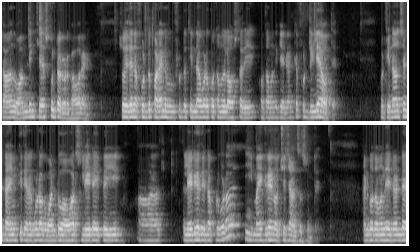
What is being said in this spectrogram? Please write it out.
చాలా మంది వామిటింగ్ చేసుకుంటారు కూడా కావాలని. సో ఏదైనా ఫుడ్ పడని ఫుడ్ తిన్నా కూడా కొంతమందిలో వస్తుంది. కొంతమందికి ఏంటంటే ఫుడ్ డిలే అవుతాయి. ఇప్పుడు తినాల్సిన టైంకి తినకుండా ఒక వన్ టూ అవర్స్ లేట్ అయిపోయి లేట్గా తిన్నప్పుడు కూడా ఈ మైగ్రేన్ వచ్చే ఛాన్సెస్ ఉంటాయి. అండ్ కొంతమంది ఏంటంటే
